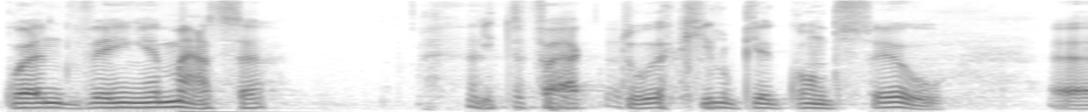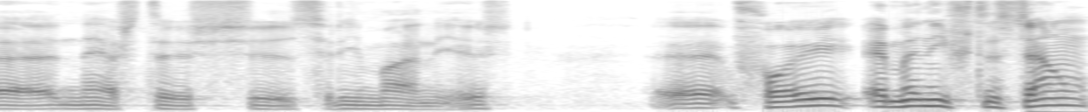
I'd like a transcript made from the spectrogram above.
quando vem a massa. E, de facto, aquilo que aconteceu uh, nestas uh, cerimónias foi a manifestação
